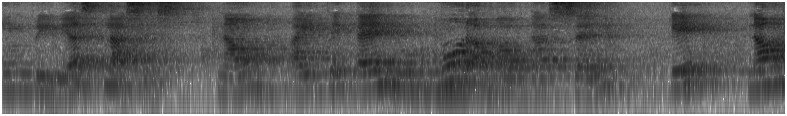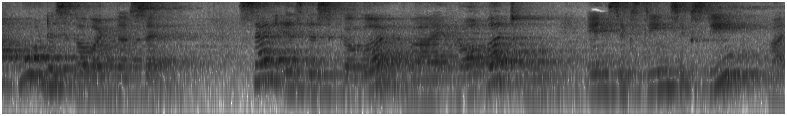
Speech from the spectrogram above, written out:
in previous classes. Now I tell you more about the cell. Okay. Now who discovered the cell? Cell is discovered by Robert Hooke in 1665.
